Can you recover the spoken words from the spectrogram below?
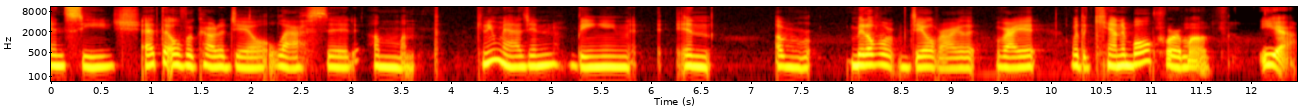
and siege at the overcrowded jail lasted a month. Can you imagine being in a middle of a jail riot, riot with a cannibal For a month. Yeah.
